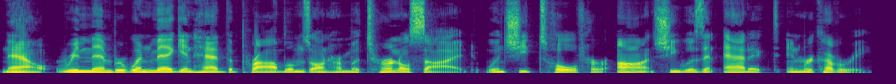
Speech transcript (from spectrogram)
Now, remember when Megan had the problems on her maternal side when she told her aunt she was an addict in recovery?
